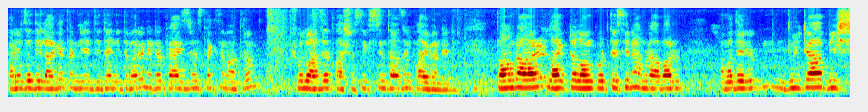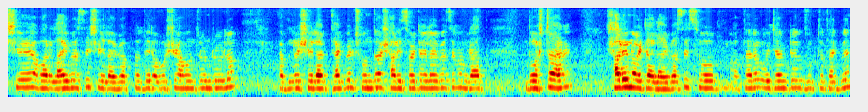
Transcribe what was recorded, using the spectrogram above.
কারও যদি লাগে, তা নিয়ে দ্বিধায় নিতে পারেন। এটার প্রাইস রেঞ্জ থাকছে মাত্র ষোলো হাজার পাঁচশো সিক্সটিন থাউজেন্ড ফাইভ হান্ড্রেড তো আমরা আর লাইভটা লং করতেছি না। আমরা আবার আমাদের দুইটা বিশ্বে আবার লাইভ আছে। সেই লাইভে আপনাদের অবশ্যই আমন্ত্রণ রইল। আপনারা সেই লাইভ থাকবেন। সন্ধ্যা সাড়ে ছয়টায় লাইভ আছে এবং রাত দশটার সাড়ে নয়টায় লাইভ আছে। সো আপনারা ওই টাইমটা যুক্ত থাকবেন।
